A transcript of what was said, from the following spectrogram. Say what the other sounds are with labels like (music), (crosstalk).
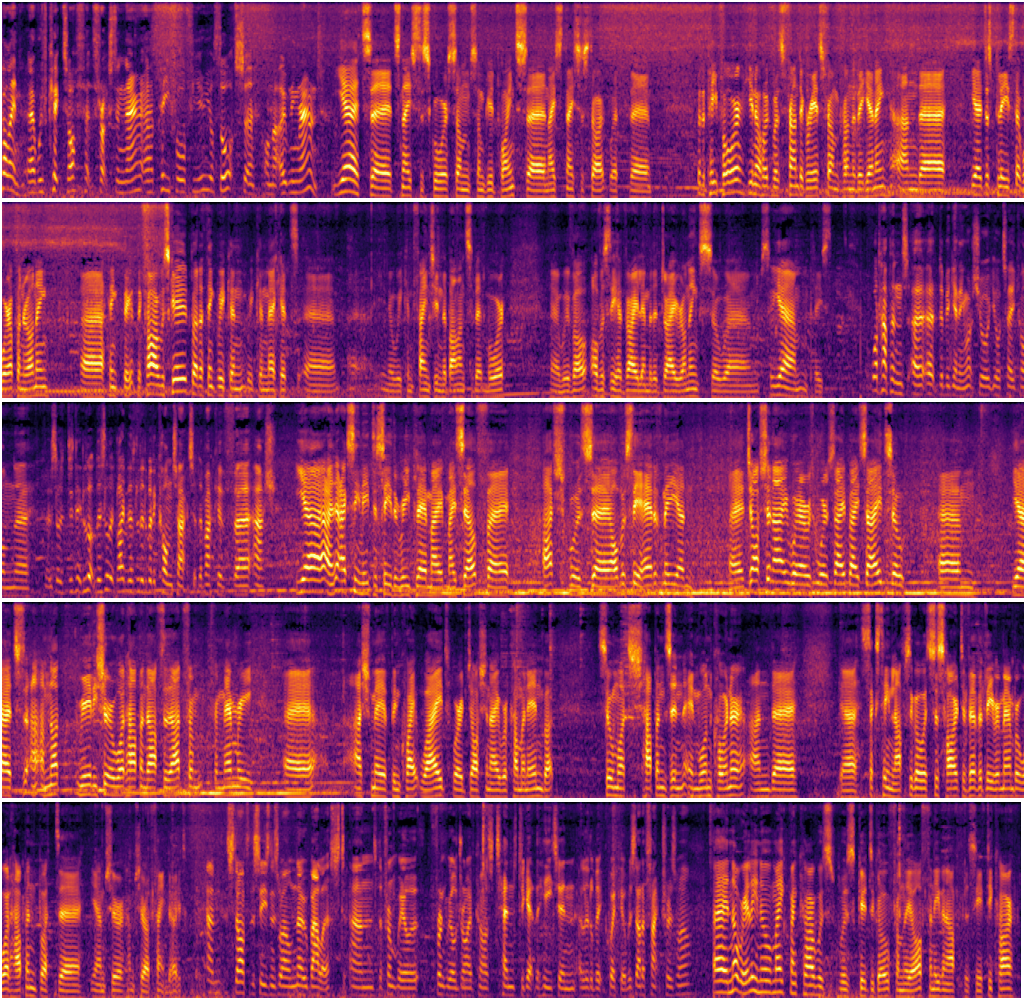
Colin, uh, we've kicked off at Thruxton now. Uh, P4 for you. Your thoughts uh, on that opening round? Yeah, it's uh, it's nice to score some some good points. Uh, nice nice to start with uh, with the P4. You know, it was frantic race from from the beginning, and yeah, just pleased that we're up and running. I think the, the car was good, but I think we can we can make it. you know, we can fine tune the balance a bit more. we've obviously had very limited dry running, so um, so yeah, I'm pleased what happened uh, at the beginning? What's your, your take on? Uh, did it look? Does it look like there's a little bit of contact at the back of uh, Ash? Yeah, I actually need to see the replay my, myself. Uh, Ash was uh, obviously ahead of me, and uh, Josh and I were were side by side. So. Um, yeah, I'm not really sure what happened after that. From from memory, Ash may have been quite wide where Josh and I were coming in, but so much happens in, in one corner and uh, yeah, 16 laps ago. It's just hard to vividly remember what happened, but uh, yeah, I'm sure I'm sure I'll find out. Um, start of the season as well, no ballast, and the front wheel front wheel drive cars tend to get the heat in a little bit quicker. Was that a factor as well? Uh, not really. No, my my car was was good to go from the off, and even after the safety car.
